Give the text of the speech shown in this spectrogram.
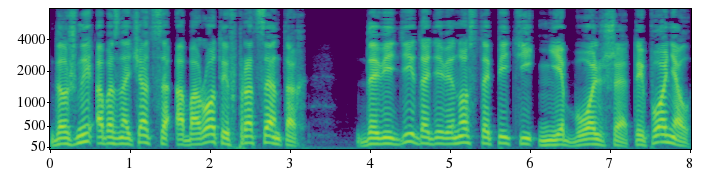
должны обозначаться обороты в процентах. Доведи до 95, не больше. Ты понял?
